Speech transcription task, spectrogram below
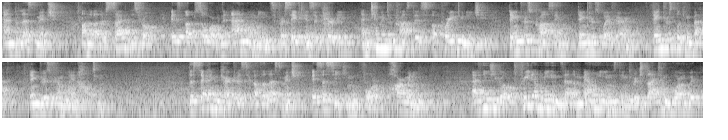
And the less Letztermensch, on the other side of this rope, is absorbed in the animal needs for safety and security and timid to cross this, according to Nietzsche, dangerous crossing, dangerous wayfaring, dangerous looking back, dangerous trembling and halting. The second characteristic of the less Letztermensch is the seeking for harmony. As Nietzsche wrote, freedom means that the manly instincts which delight in war and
